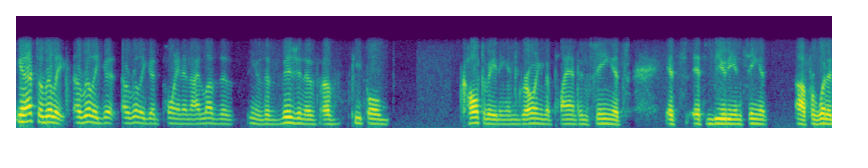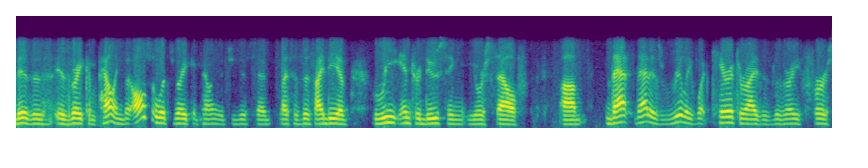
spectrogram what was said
yeah that's a really a really good a really good point and i love the you know the vision of of people cultivating and growing the plant and seeing its its its beauty and seeing it uh, for what it is is is very compelling. But also, what's very compelling that you just said, Les, is this idea of reintroducing yourself um, that that is really what characterizes the very first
